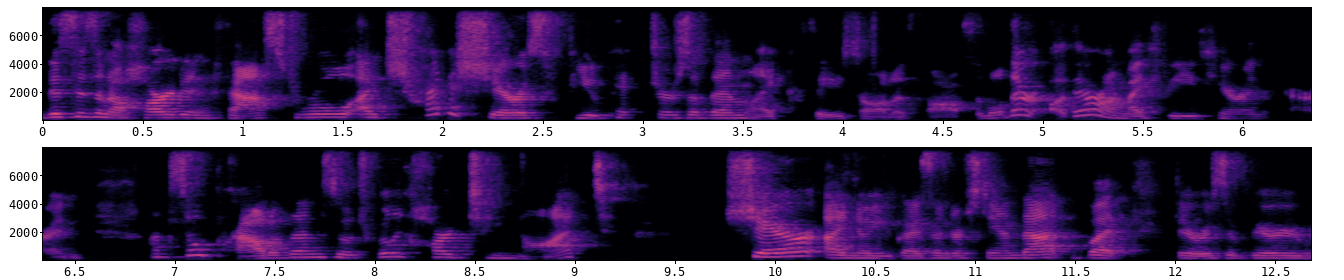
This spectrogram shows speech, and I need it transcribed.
this isn't a hard and fast rule. I try to share as few pictures of them like face on as possible. They're they're on my feed here and there and i'm so proud of them so it's really hard to not share. I know you guys understand that but there is a very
